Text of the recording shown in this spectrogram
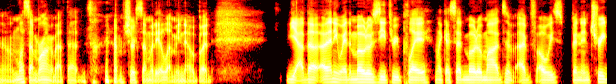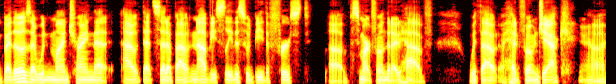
uh, unless I'm wrong about that, I'm sure somebody will let me know. But yeah, the uh, anyway, the Moto Z3 Play, like I said, Moto mods. Have, I've always been intrigued by those. I wouldn't mind trying that out, that setup out. And obviously, this would be the first uh, smartphone that I'd have without a headphone jack. Uh,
